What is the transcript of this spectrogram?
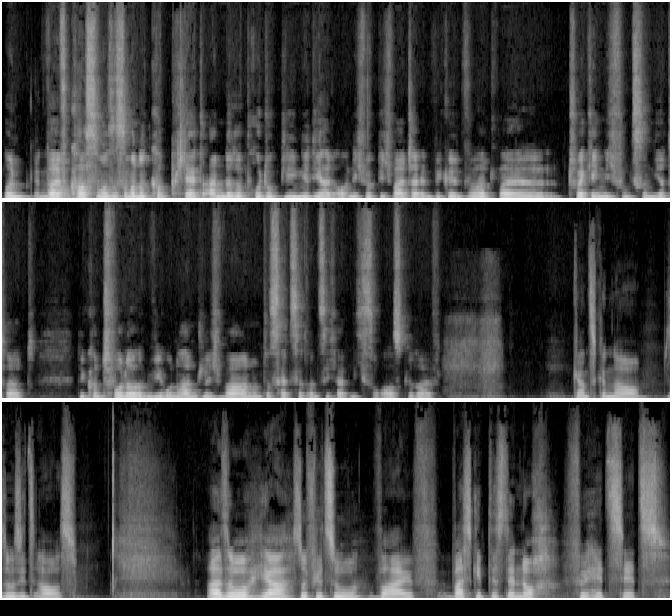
Und genau. Vive Cosmos ist immer eine komplett andere Produktlinie, die halt auch nicht wirklich weiterentwickelt wird, weil Tracking nicht funktioniert hat, die Controller irgendwie unhandlich waren und das Headset an sich halt nicht so ausgereift. Ganz genau. So sieht's aus. Also ja, so viel zu Vive. Was gibt es denn noch für Headsets,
